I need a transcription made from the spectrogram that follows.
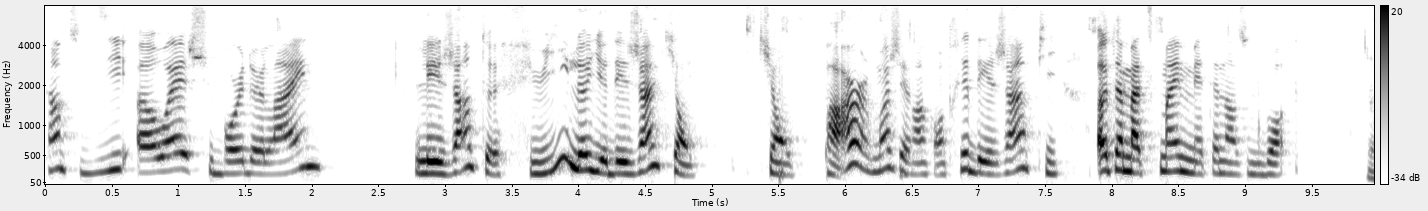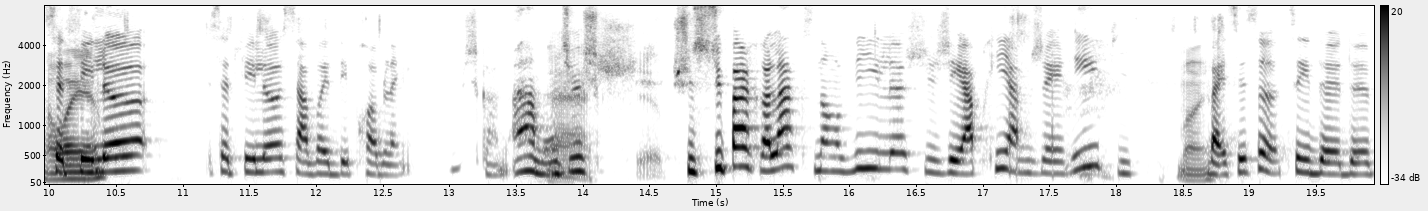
quand tu dis « Ah ouais, je suis borderline », les gens te fuient. Là. Il y a des gens qui ont, qui ont peur. Moi, j'ai rencontré des gens, puis automatiquement, ils me mettaient dans une boîte. Ah cette ouais, hein? fille-là, cette fille-là, ça va être des problèmes. Je suis comme « Ah, mon Ah, Dieu, je, suis super relax dans la vie, là. J'ai appris à me gérer, puis Ouais. ben, c'est ça, tu sais, de, de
